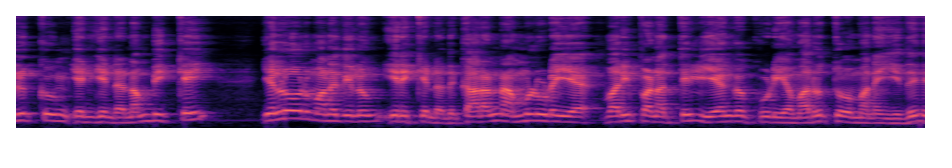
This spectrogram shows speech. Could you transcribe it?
இருக்கும் என்கின்ற நம்பிக்கை எல்லோர் மனதிலும் இருக்கின்றது. காரணம் நம்மளுடைய வரிப்பணத்தில் இயங்கக்கூடிய மருத்துவமனை இது.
